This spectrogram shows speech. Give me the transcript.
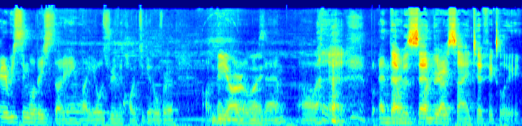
every single day studying, like it was really hard to get over uh, The that ROI. exam. Uh, Yeah. but- and That was said on the very out- scientifically.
